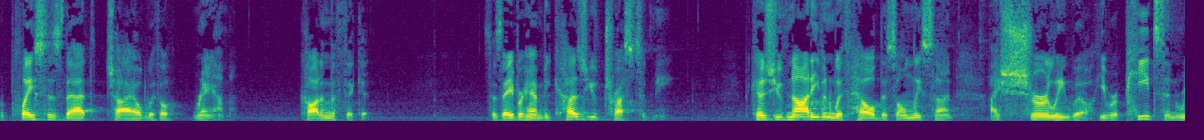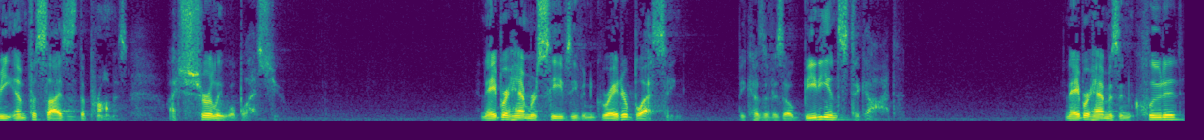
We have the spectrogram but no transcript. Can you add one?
Replaces that child with a ram caught in the thicket. Says, Abraham, because you've trusted me, because you've not even withheld this only son, I surely will. He repeats and re emphasizes the promise I surely will bless you. And Abraham receives even greater blessing because of his obedience to God. And Abraham is included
